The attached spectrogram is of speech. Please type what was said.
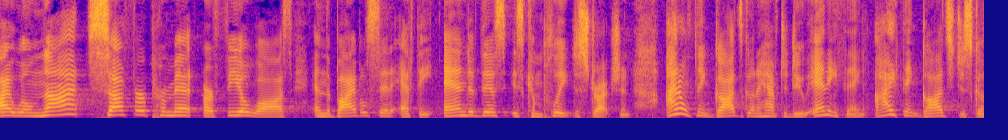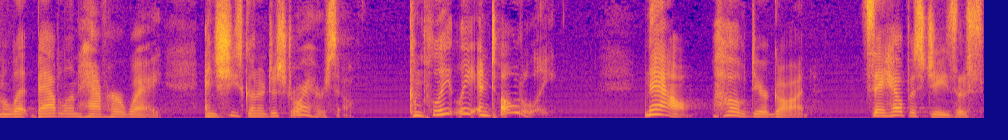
I will not suffer, permit, or feel loss. And the Bible said at the end of this is complete destruction. I don't think God's going to have to do anything. I think God's just going to let Babylon have her way. And she's going to destroy herself completely and totally. Now, Oh, dear God. Say, help us, Jesus.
